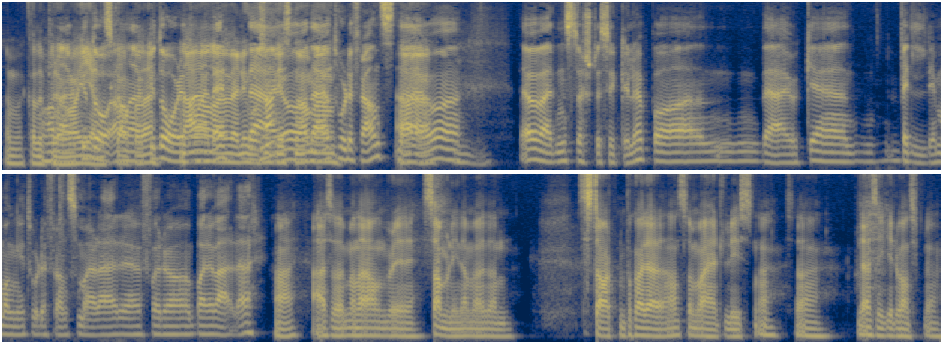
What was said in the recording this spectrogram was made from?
Så kan du prøve å ikke dårlig, han gjenskape er jo ikke dårlig nå er heller. veldig Det er jo, det er jo Tour de France. Det Ja, er jo, det er jo verdens største sykkelløp, og det er jo ikke veldig mange i Tour de France som er der eh, for å bare være der. Nei, altså, men han blir sammenligna med den starten på karrieren hans som var helt lysende. Så det er sikkert vanskelig å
